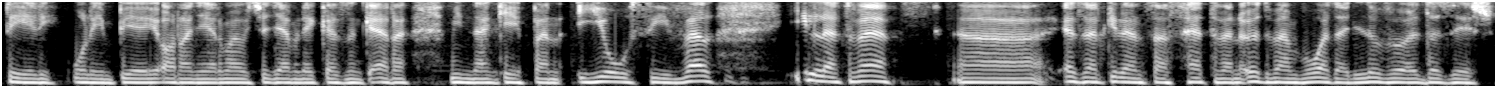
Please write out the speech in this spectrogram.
téli olimpiai aranyérme, úgyhogy emlékezzünk erre mindenképpen jó szívvel, illetve 1975-ben volt egy lövöldözés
